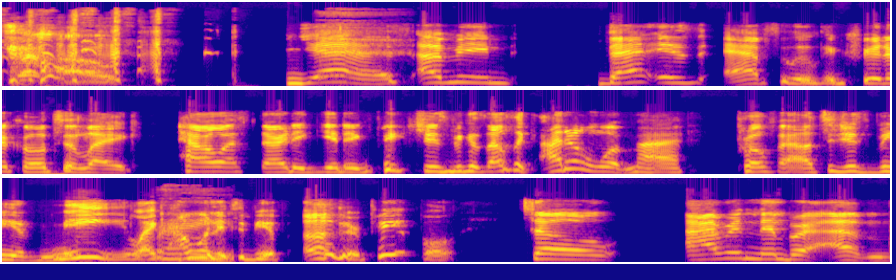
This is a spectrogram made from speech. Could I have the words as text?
so, yes, I mean, that is absolutely critical to like how I started getting pictures because I was like, I don't want my profile to just be of me. Like, I want it to be of other people. So I remember um,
